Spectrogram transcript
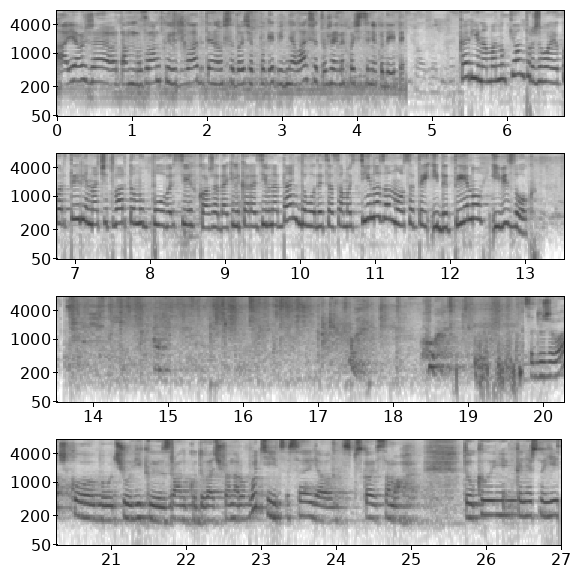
А я вже там зранку відвела дитину в садочок, поки піднялася, то вже й не хочеться нікуди йти. Каріна Манукян проживає в квартирі на четвертому поверсі. Каже, декілька разів на день доводиться самостійно заносити і дитину, і візок. Це дуже важко, бо чоловік зранку до вечора на роботі, і це все я спускаю сама. То коли, звісно, є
